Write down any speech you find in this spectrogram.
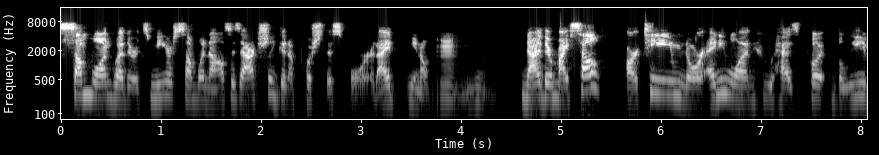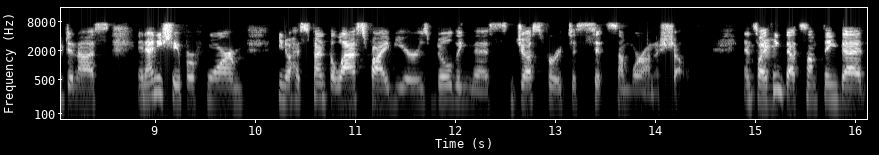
someone, whether it's me or someone else, is actually going to push this forward. I, you know, mm. neither myself, our team, nor anyone who has put believed in us in any shape or form, you know, has spent the last five years building this just for it to sit somewhere on a shelf. And so I think that's something that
